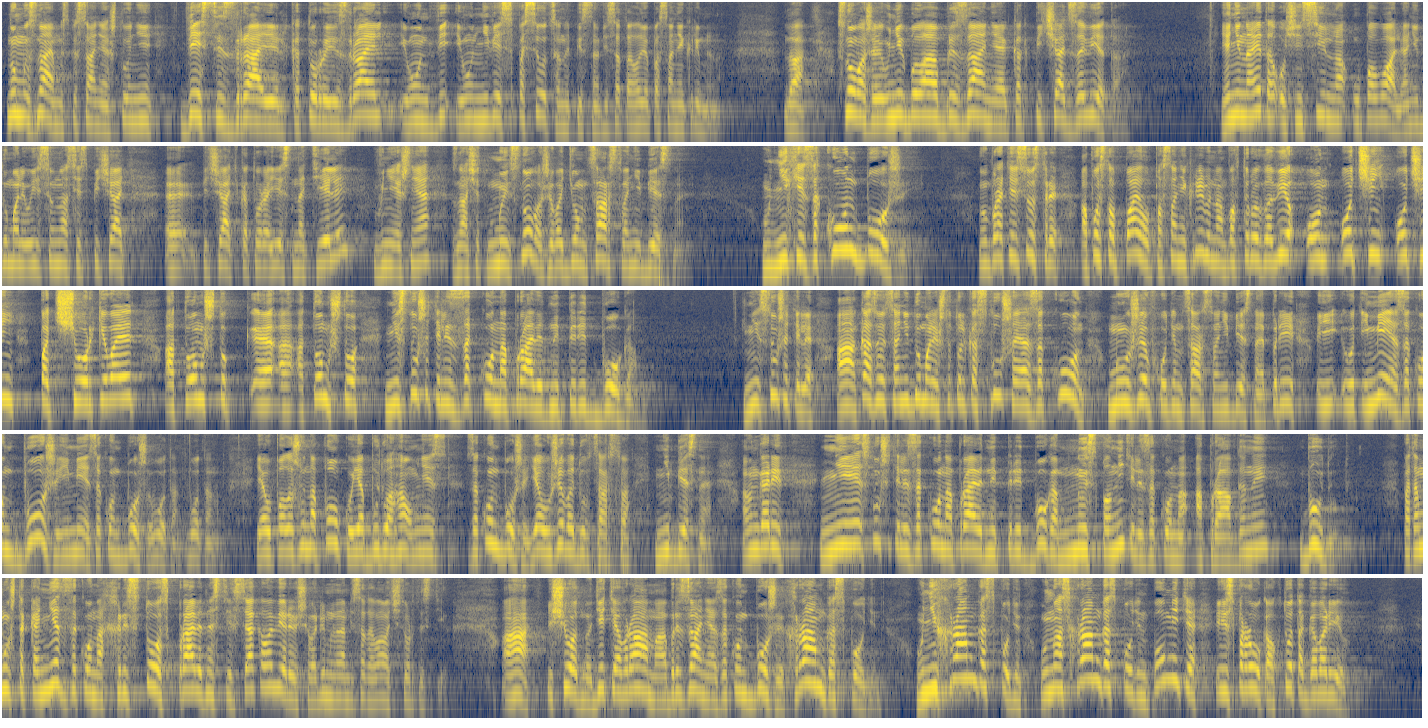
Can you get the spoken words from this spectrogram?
Ну, мы знаем из Писания, что не весь Израиль, который Израиль, и он, и он не весь спасется, написано в 10 главе послания к римлянам. Да. Снова же, у них было обрезание, как печать завета. И они на это очень сильно уповали. Они думали, если у нас есть печать, э, печать, которая есть на теле, внешняя, значит, мы снова же войдем в Царство Небесное. У них есть закон Божий. Ну, братья и сестры, апостол Павел в послании к римлянам во второй главе, он очень-очень подчеркивает о том, что, э, о том, что не слушатели закона праведны перед Богом. Не слушатели, а оказывается, они думали, что только слушая закон, мы уже входим в Царство Небесное. При, и, вот имея закон Божий, имея закон Божий, вот он, вот он. Я его положу на полку, я буду, ага, у меня есть закон Божий, я уже войду в Царство Небесное. А он говорит, не слушатели закона праведны перед Богом, но исполнители закона оправданы будут. Потому что конец закона Христос к праведности всякого верующего, Римлянам 10 глава 4 стих. Ага, еще одно. Дети Авраама, обрезание, закон Божий, храм Господень. У них храм Господень, у нас храм Господень. Помните, из пророков кто-то говорил?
